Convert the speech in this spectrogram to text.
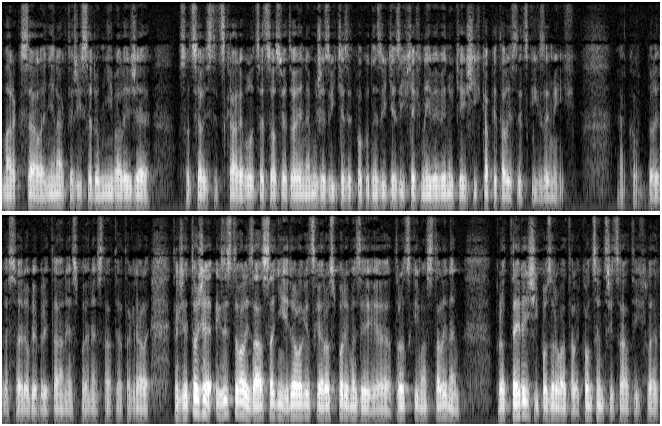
Marxe a Lenina, kteří se domnívali, že socialistická revoluce celosvětově nemůže zvítězit, pokud nezvítězí v těch nejvyvinutějších kapitalistických zemích, jako byly ve své době Británie, Spojené státy a tak dále. Takže to, že existovaly zásadní ideologické rozpory mezi eh, Trockým a Stalinem, pro tehdejší pozorovatele koncem 30. let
